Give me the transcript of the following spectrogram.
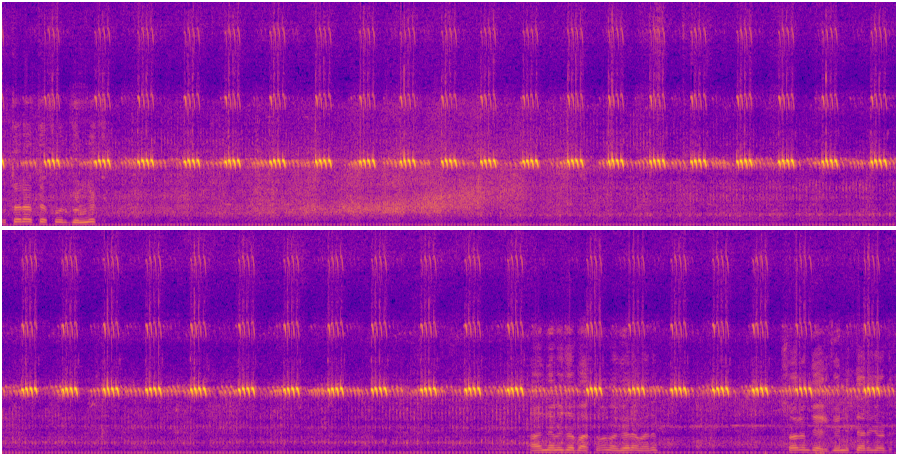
Bu tarafta full günlük. Annemize baktım ama göremedim. Sorun değil. Günlükleri gördük.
